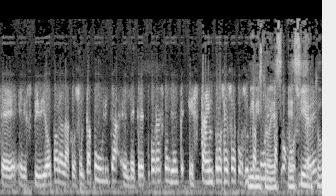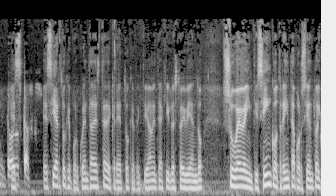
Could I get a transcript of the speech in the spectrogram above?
se expidió para la consulta pública, el decreto correspondiente está en proceso de consulta Ministro, pública es, como es cierto, en todos es, los casos. es cierto que por cuenta de este decreto, que efectivamente aquí lo estoy viendo, sube 25 o 30% el,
